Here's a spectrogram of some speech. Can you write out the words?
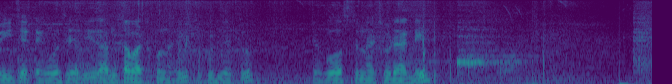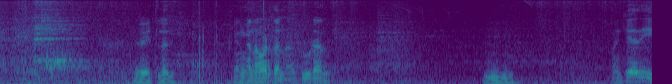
ఈ చెట్టు కోసేది ఇదంతా పట్టుకున్నది చిక్కుడు చెట్టు. ఇక కోస్తున్నా చూడండి ఇట్లది. నేను కనబడతానా చూడాలి మంచిది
